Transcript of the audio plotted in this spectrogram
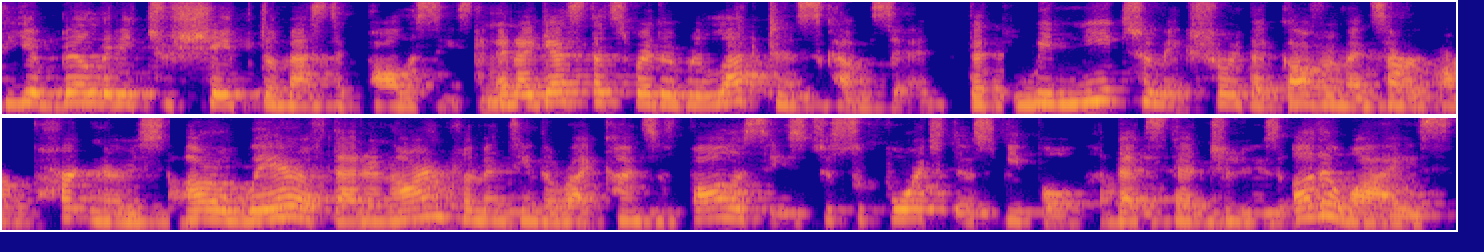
the ability to shape domestic policies. Hmm. And I guess that's where the reluctance comes in that we need to make sure that governments, our, our partners, are aware of that and are implementing the right kinds of policies to support those people that stand to lose. Otherwise,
